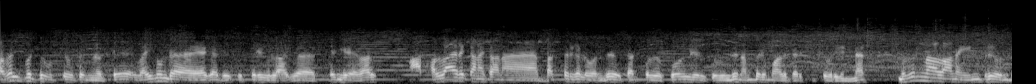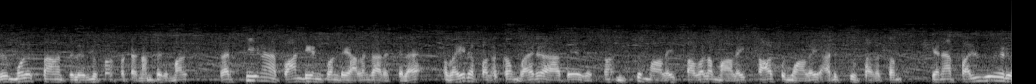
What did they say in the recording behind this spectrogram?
பகல்பட்டு உற்சவத்தை முன்னிட்டு வைகுண்ட ஏகாதசி திருவிழா தொடங்கியதால் பல்லாயிரக்கணக்கான பக்தர்கள் வந்து தற்போது கோவிலில் குவிந்து நம்பெருமாளை தரிசித்து வருகின்றனர். முதல் நாளான இன்று வந்து மூலஸ்தானத்திலிருந்து புறப்பட்ட நம்பெருமாள் ரத்தின பாண்டியன் கொண்டைய அலங்காரத்துல வைர பதக்கம் வைர அபேகம் முத்து மாலை பவள மாலை காசு மாலை அடுக்கு பதக்கம் என பல்வேறு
